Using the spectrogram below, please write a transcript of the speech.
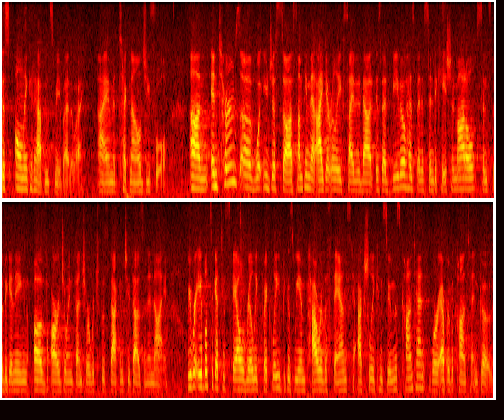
This only could happen to me, by the way. I am a technology fool. Um, in terms of what you just saw, something that I get really excited about is that Vevo has been a syndication model since the beginning of our joint venture, which was back in 2009. We were able to get to scale really quickly because we empower the fans to actually consume this content wherever the content goes.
